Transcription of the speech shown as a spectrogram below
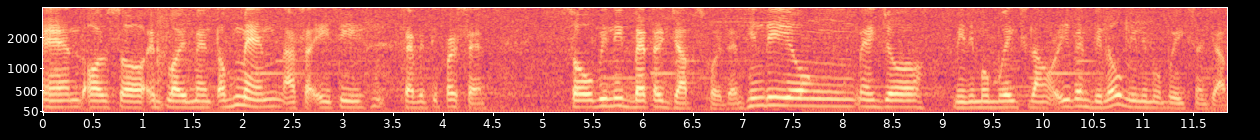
And also employment of men nasa 80, 70%. So we need better jobs for them. Hindi yung medyo minimum wage lang or even below minimum wage na job.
